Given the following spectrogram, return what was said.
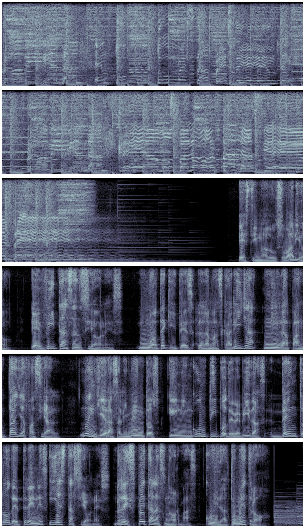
Provivienda, en tu futuro está presente. Provivienda, creamos valor para siempre. Estimado usuario, evita sanciones. No te quites la mascarilla ni la pantalla facial no ingieras alimentos y ningún tipo de bebidas dentro de trenes y estaciones. Respeta las normas. Cuida tu metro.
